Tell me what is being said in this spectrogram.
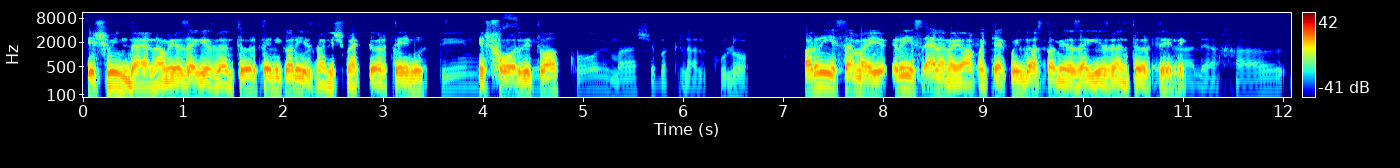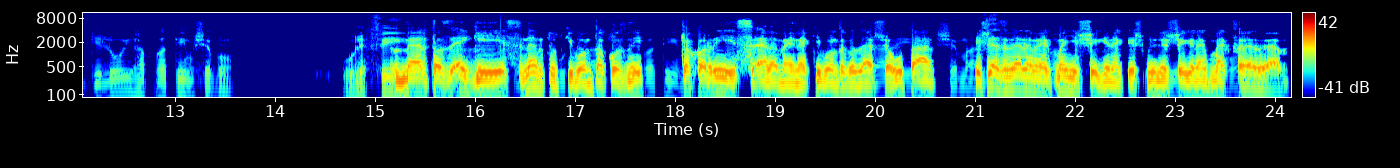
És minden, ami az egészben történik, a részben is megtörténik, és fordítva, a rész elemei, rész elemei alkotják mindazt, ami az egészben történik. Mert az egész nem tud kibontakozni, csak a rész elemeinek kibontakozása után, és ezen elemeinek mennyiségének és minőségének megfelelően.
